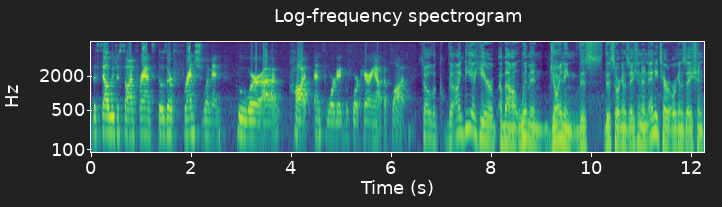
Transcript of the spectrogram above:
the cell we just saw in France. Those are French women who were uh, caught and thwarted before carrying out a plot. So the the idea here about women joining this this organization and any terror organization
